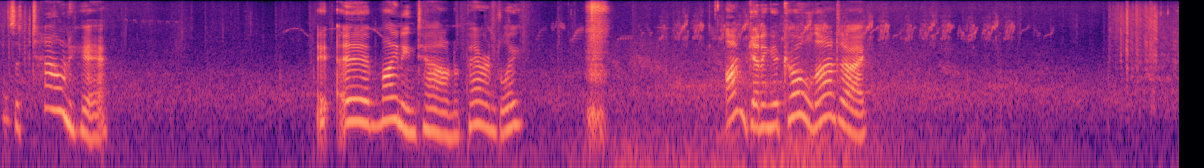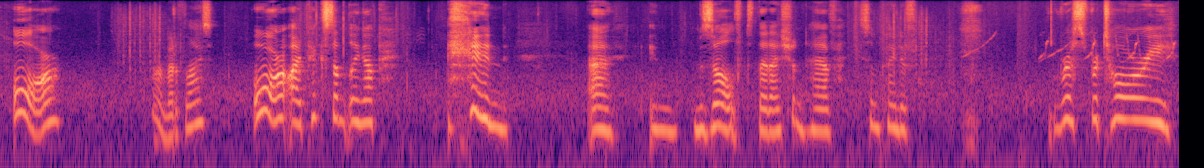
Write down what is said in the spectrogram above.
There's a town here. A, a mining town, apparently. I'm getting a cold, aren't I? Or... Oh, butterflies. Or I picked something up in... Uh, in Mzulft that I shouldn't have. Some kind of respiratory...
